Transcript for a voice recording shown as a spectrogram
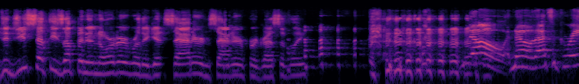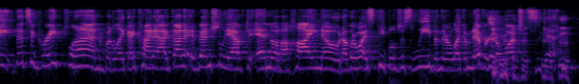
did you set these up in an order where they get sadder and sadder progressively? no, no, that's a great that's a great plan, but like I kind of I gotta eventually have to end on a high note. Otherwise, people just leave and they're like, I'm never gonna watch this again.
